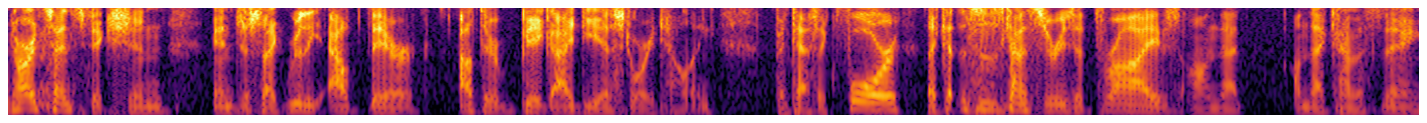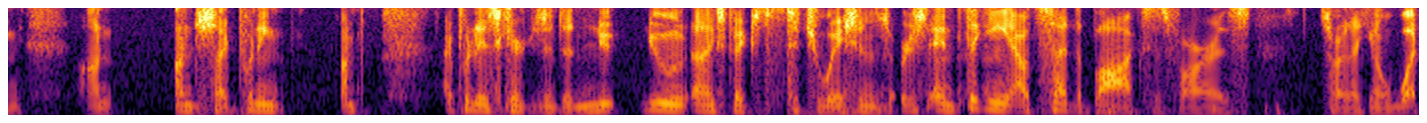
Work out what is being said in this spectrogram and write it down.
hard science fiction and just like really out there out there big idea storytelling. Fantastic Four, like this is the kind of series that thrives on that on that kind of thing. On on just like putting I'm I put his characters into new, new unexpected situations or just and thinking outside the box as far as as far as like you know what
